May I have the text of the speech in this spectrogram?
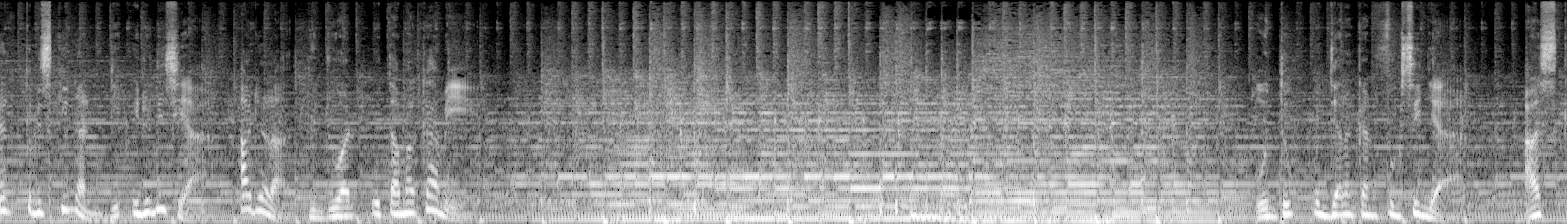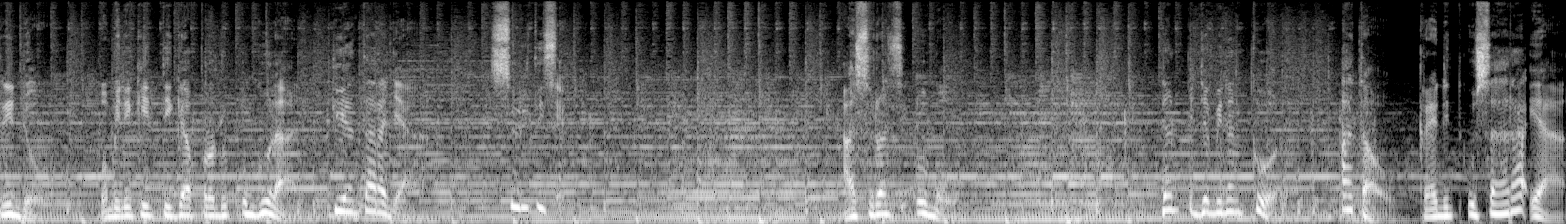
dan kemiskinan di Indonesia adalah tujuan utama kami. Untuk menjalankan fungsinya, Askrindo memiliki tiga produk unggulan, di antaranya Suritisim, asuransi umum, dan penjaminan kur atau kredit usaha rakyat.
